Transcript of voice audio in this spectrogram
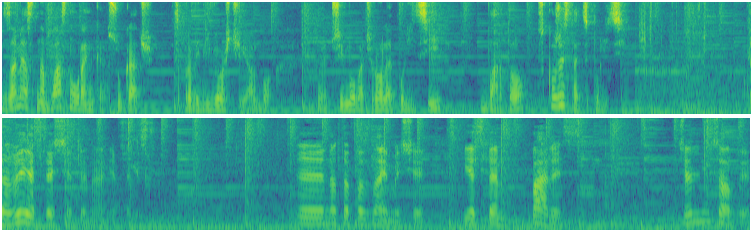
Zamiast na własną rękę szukać sprawiedliwości albo e, przyjmować rolę policji, warto skorzystać z policji. To wy jesteście ten anioł. Tak jest. No to poznajmy się. Jestem Parys. Dzielnicowy.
